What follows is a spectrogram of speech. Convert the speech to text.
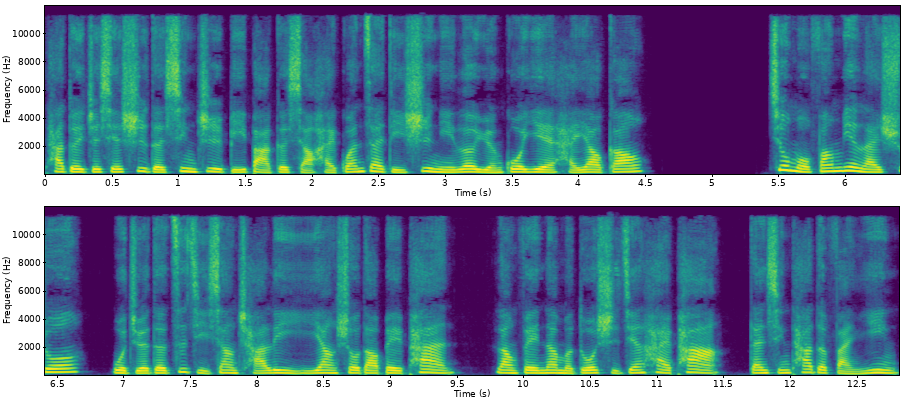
他对这些事的兴致比把个小孩关在迪士尼乐园过夜还要高。就某方面来说，我觉得自己像查理一样受到背叛，浪费那么多时间，害怕、担心他的反应。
